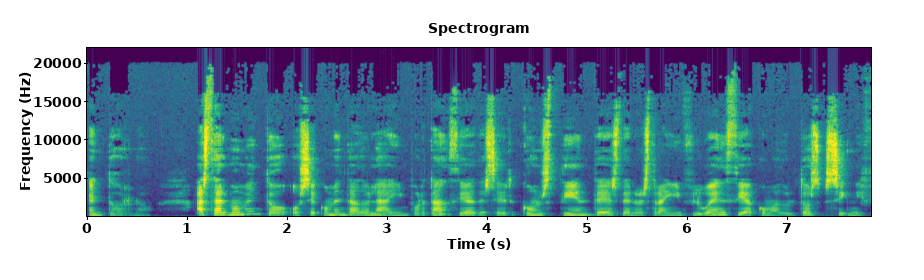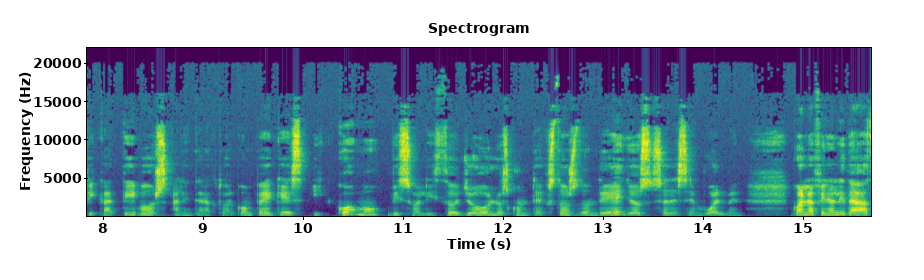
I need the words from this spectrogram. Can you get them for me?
entorno. Hasta el momento os he comentado la importancia de ser conscientes de nuestra influencia como adultos significativos al interactuar con peques y cómo visualizo yo los contextos donde ellos se desenvuelven, con la finalidad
